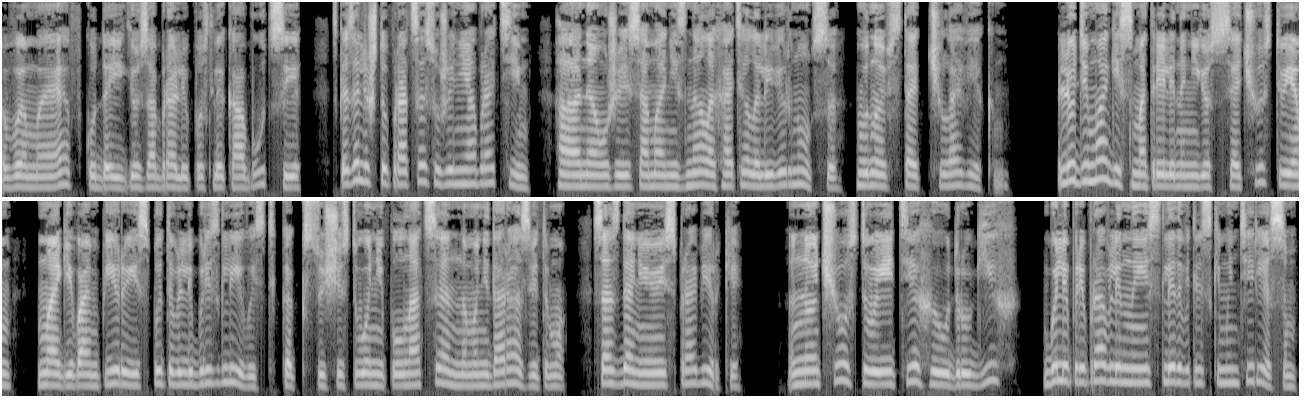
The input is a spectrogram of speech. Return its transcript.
В МФ, куда ее забрали после Кабуции, сказали, что процесс уже необратим, а она уже и сама не знала, хотела ли вернуться, вновь стать человеком. Люди-маги смотрели на нее с сочувствием, маги-вампиры испытывали брезгливость, как к существу неполноценному, недоразвитому, созданию из пробирки. Но чувства и тех, и у других были приправлены исследовательским интересом.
